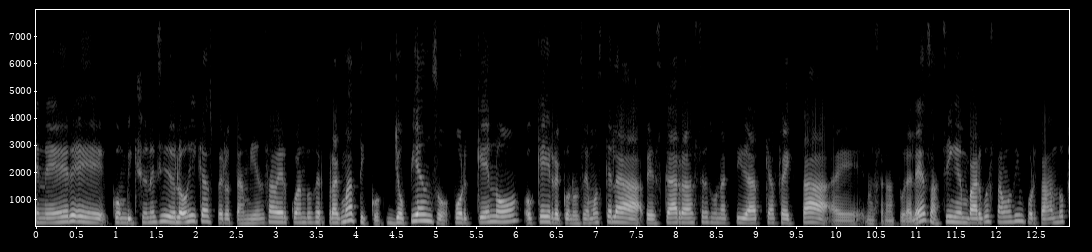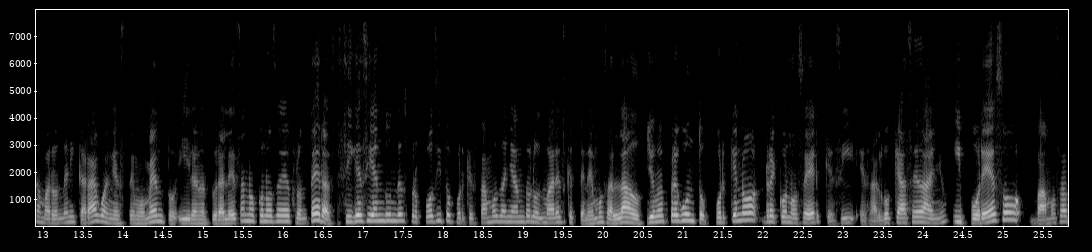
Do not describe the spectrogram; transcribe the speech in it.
tener eh, convicciones ideológicas, pero también saber cuándo ser pragmático. Yo pienso, ¿por qué no? Ok, reconocemos que la pesca de arrastre es una actividad que afecta eh, nuestra naturaleza. Sin embargo, estamos importando camarón de Nicaragua en este momento y la naturaleza no conoce de fronteras. Sigue siendo un despropósito porque estamos dañando los mares que tenemos al lado. Yo me pregunto, ¿por qué no reconocer que sí, es algo que hace daño y por eso vamos a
